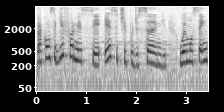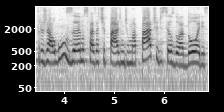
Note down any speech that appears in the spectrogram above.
Para conseguir fornecer esse tipo de sangue, o Hemocentro já há alguns anos faz a tipagem de uma parte de seus doadores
